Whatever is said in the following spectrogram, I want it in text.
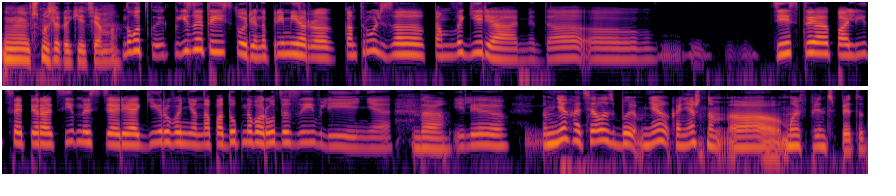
В смысле, какие темы? Ну вот из этой истории, например, контроль за там лагерями, да, действия полиции, оперативность реагирования на подобного рода заявления. Да. Или... Но мне хотелось бы, мне, конечно, э, мы, в принципе, это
